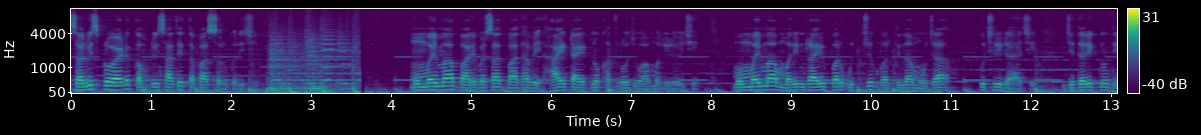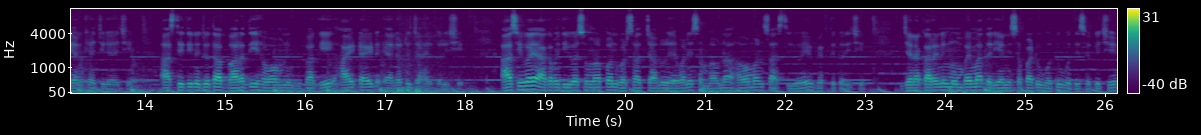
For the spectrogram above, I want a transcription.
સર્વિસ પ્રોવાઈડર કંપની સાથે તપાસ શરૂ કરી છે. મુંબઈમાં ભારે વરસાદ બાદ હવે હાઈ ટાઇડનો ખતરો જોવા મળી રહ્યો છે. મુંબઈમાં મરીન ડ્રાઈવ પર ઉચ્ચ ભરતીના મોજા ઉછરી રહ્યા છે, જે દરેકનું ધ્યાન ખેંચી રહ્યા છે. આ સ્થિતિને જોતા ભારતીય હવામાન વિભાગે હાઈ ટાઇડ એલર્ટ જાહેર કરી છે. આ સિવાય આગામી દિવસોમાં પણ વરસાદ ચાલુ રહેવાની સંભાવના હવામાન શાસ્ત્રીઓએ વ્યક્ત કરી છે. જેના કારણે મુંબઈમાં દરિયાની સપાટી વધુ વધી શકે છે.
